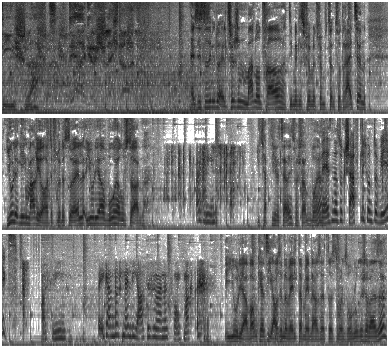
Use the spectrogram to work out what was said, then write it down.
Die Schlacht der Geschlechter. Es ist das individuell zwischen Mann und Frau. Die Mädels führen mit 15 zu 13. Julia gegen Mario heute früh das Duell. Julia, woher rufst du an? Aus Wien. Ich habe dich jetzt ja nicht verstanden. Woher? Wer ist denn da so geschäftlich unterwegs? Aus Wien. Ich habe noch schnell die Jause für meinen Sohn gemacht. Julia, warum kennst du dich aus in der Welt der Männer? Also du hast mal einen Sohn logischerweise.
